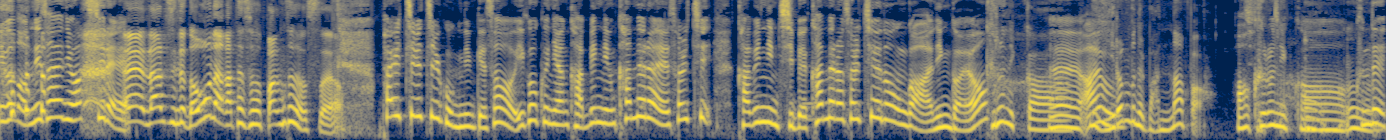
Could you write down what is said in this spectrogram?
이건 언니 사연이 확실해. 네, 나 진짜 너무 나 같아서 빵 터졌어요. 8770님께서 이거 그냥 가비님 카메라에 설치, 가비님 집에 카메라 설치해 놓은 거 아닌가요? 그러니까. 네, 아유. 이런 분들 많나 봐. 아, 진짜. 그러니까. 어, 응. 근데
